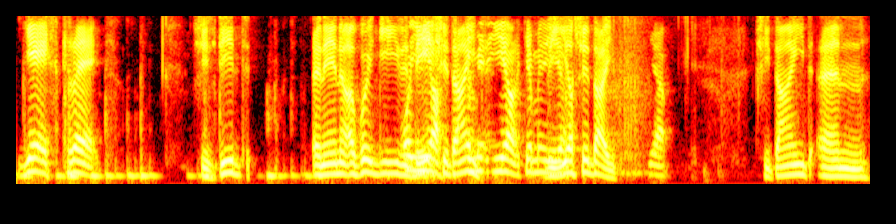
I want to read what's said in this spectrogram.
Yes, correct. She's dead. And then I've got to give you the What date year? she Give died. me the year. Give me the, The year. year she died. Yeah. She died in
